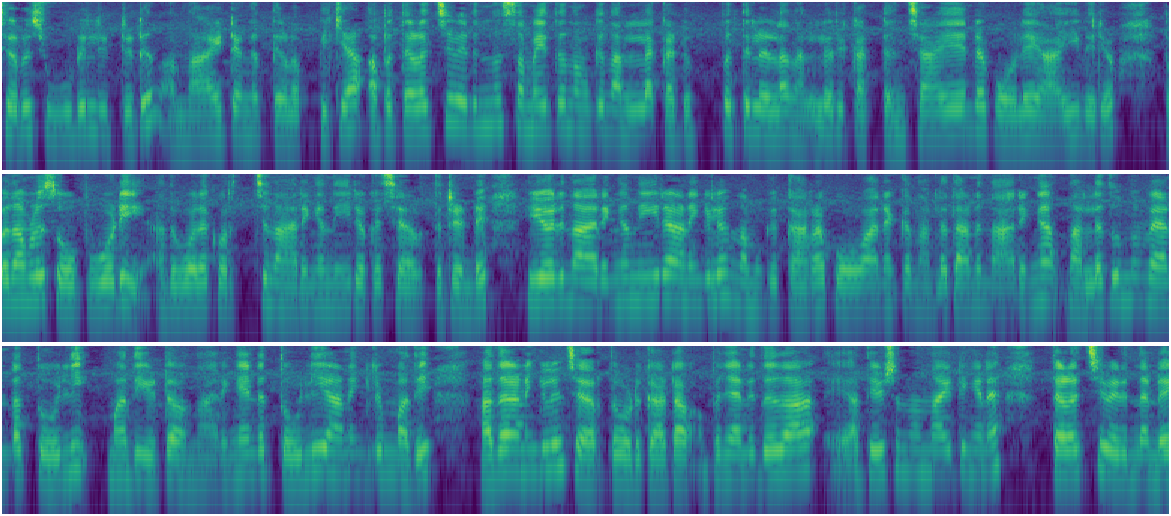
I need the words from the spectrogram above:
ചെറു ചൂടിലിട്ടിട്ട് നന്നായിട്ട് അങ്ങ് തിളപ്പിക്കുക അപ്പം തിളച്ച് വരുന്ന സമയത്ത് നമുക്ക് നല്ല കടുപ്പത്തിലുള്ള നല്ലൊരു കട്ടൻ ചായേന്റെ പോലെ ആയി വരും. അപ്പോൾ നമ്മൾ സോപ്പ് പൊടി അതുപോലെ കുറച്ച് നാരങ്ങ നീരൊക്കെ ചേർത്തിട്ടുണ്ട്. ഈ ഒരു നാരങ്ങ നീരാണെങ്കിലും നമുക്ക് കറ പോവാനൊക്കെ നല്ലതാണ്. നാരങ്ങ നല്ലതൊന്നും വേണ്ട തൊലി മതി കേട്ടോ. നാരങ്ങേന്റെ തൊലിയാണെങ്കിലും മതി. അതാണെങ്കിലും ചേർത്ത് കൊടുക്കാം കേട്ടോ. അപ്പം ഞാനിത് അത്യാവശ്യം നന്നായിട്ട് ഇങ്ങനെ തിളച്ച് വരുന്നുണ്ട്.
